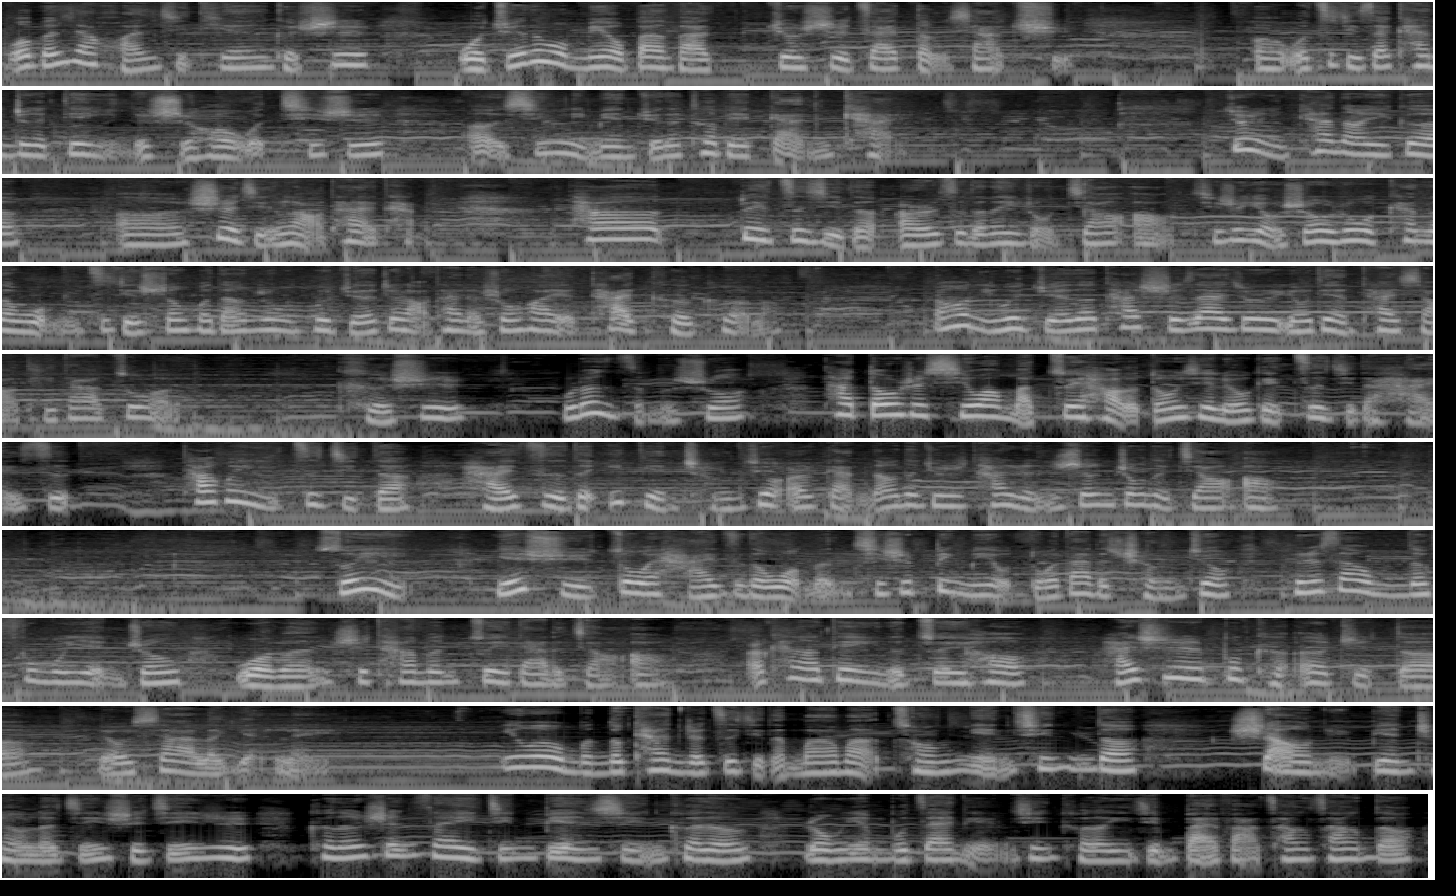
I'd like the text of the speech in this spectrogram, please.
我本想缓几天，可是我觉得我没有办法。就是在等下去，呃，我自己在看这个电影的时候，我其实，呃，心里面觉得特别感慨。就是你看到一个，呃，市井老太太，她对自己的儿子的那种骄傲，其实有时候如果看在我们自己生活当中，你会觉得这老太太说话也太苛刻了，然后你会觉得她实在就是有点太小题大做了。可是无论怎么说。他都是希望把最好的东西留给自己的孩子，他会以自己的孩子的一点成就而感到，那就是他人生中的骄傲。所以，也许作为孩子的我们，其实并没有多大的成就，可是，在我们的父母眼中，我们是他们最大的骄傲。而看到电影的最后，还是不可遏制的流下了眼泪。因为我们都看着自己的妈妈从年轻的少女变成了今时今日，可能身材已经变形，可能容颜不再年轻，可能已经白发苍苍的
